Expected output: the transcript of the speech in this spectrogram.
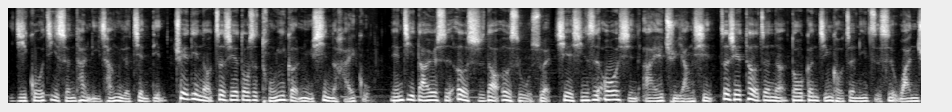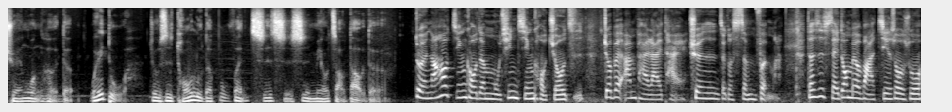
以及国际神探李长宇的鉴定，确定了这些都是同一个女性的骸骨，年纪大约是二十到二十五岁，血型是 O 型 Rh 阳性，这些特征呢都跟井口真理子是完全吻合的，唯独啊就是头颅的部分迟迟是没有找到的。对，然后井口的母亲井口九子就被安排来台确认这个身份嘛，但是谁都没有办法接受，说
